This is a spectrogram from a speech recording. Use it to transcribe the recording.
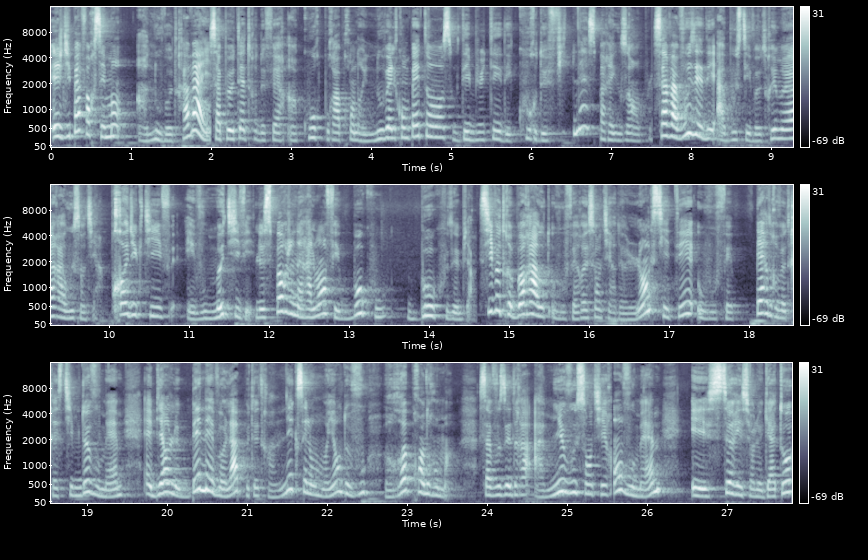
Et je dis pas forcément un nouveau travail. Ça peut être de faire un cours pour apprendre une nouvelle compétence ou débuter des cours de fitness par exemple. Ça va vous aider à booster votre humeur, à vous sentir productif et vous motiver. Le sport généralement fait beaucoup beaucoup de bien. Si votre bore-out vous fait ressentir de l'anxiété ou vous fait perdre votre estime de vous-même, eh bien le bénévolat peut être un excellent moyen de vous reprendre en main. Ça vous aidera à mieux vous sentir en vous-même et cerise sur le gâteau,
